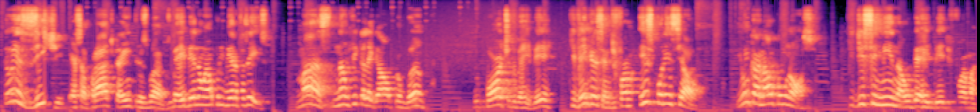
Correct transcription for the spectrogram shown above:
Então existe essa prática entre os bancos. O BRB não é o primeiro a fazer isso. Mas não fica legal para um banco do porte do BRB, que vem crescendo de forma exponencial, e um canal como o nosso, que dissemina o BRB de forma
